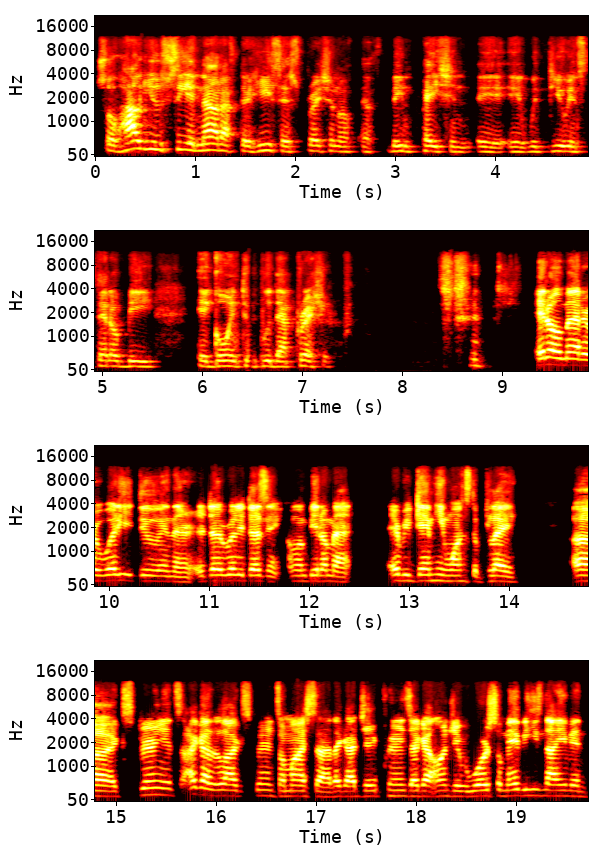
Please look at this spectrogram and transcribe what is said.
So how you see it now after his expression of, of being patient uh, uh, with you instead of be uh, going to put that pressure? it don't matter what he do in there. It really doesn't. I'm gonna beat him at every game he wants to play. Uh, experience. I got a lot of experience on my side. I got Jay Prince. I got Andre Ward. So maybe he's not even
